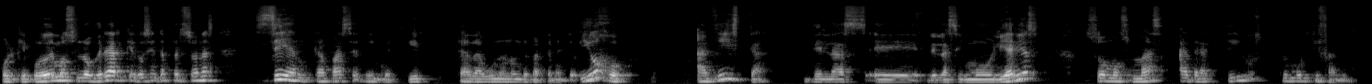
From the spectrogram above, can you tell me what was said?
porque podemos lograr que 200 personas sean capaces de invertir cada uno en un departamento. Y ojo, a vista de las, eh, de las inmobiliarias, somos más atractivos que un multifamily.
